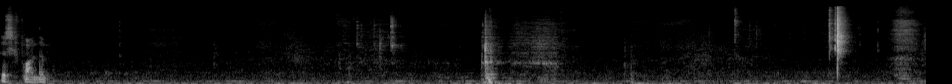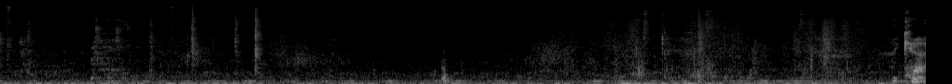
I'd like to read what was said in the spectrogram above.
just find them. Okay.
